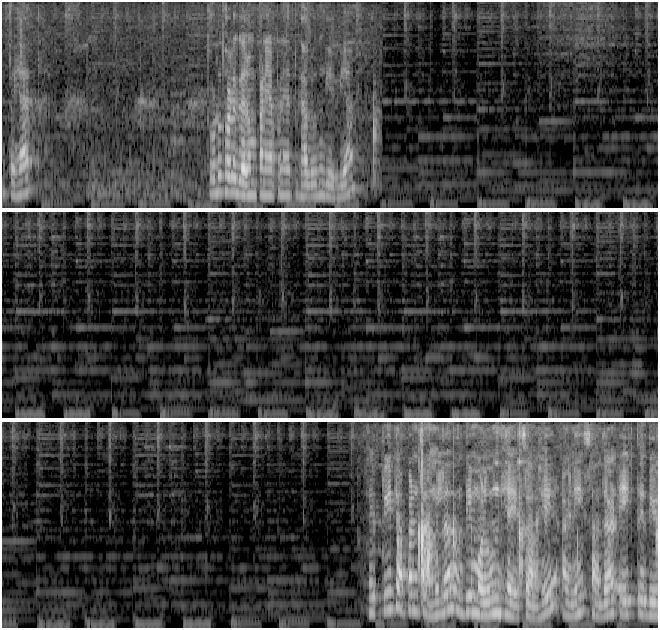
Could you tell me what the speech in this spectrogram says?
आता ह्यात थोडं थोडं गरम पाणी आपण यात घालून घेऊया. हे पीठ आपण चांगलं अगदी मळून घ्यायचं आहे आणि साधारण एक ते दीड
